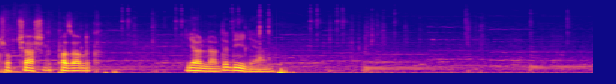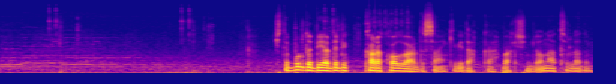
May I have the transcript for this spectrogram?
Çok çarşılık, pazarlık yerlerde değil yani. İşte burada bir yerde bir karakol vardı sanki bir dakika. Bak şimdi onu hatırladım.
